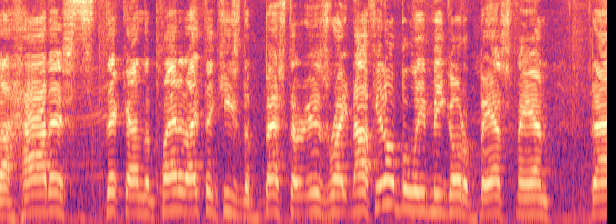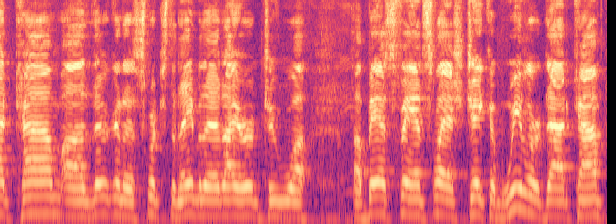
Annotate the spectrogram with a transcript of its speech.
the hottest stick on the planet. I think he's the best there is right now. If you don't believe me, go to bassfan.com. Uh, they're going to switch the name of that, I heard, to uh, uh, bassfan slash jacobwheeler.com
